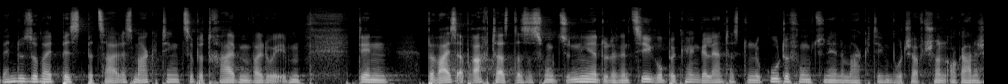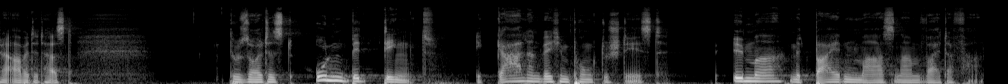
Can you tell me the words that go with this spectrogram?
wenn du soweit bist, bezahltes Marketing zu betreiben, weil du eben den Beweis erbracht hast, dass es funktioniert oder eine Zielgruppe kennengelernt hast, du eine gute funktionierende Marketingbotschaft schon organisch erarbeitet hast, du solltest unbedingt, egal an welchem Punkt du stehst, immer mit beiden Maßnahmen weiterfahren.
